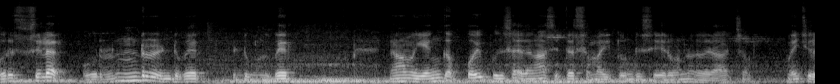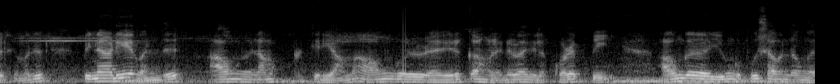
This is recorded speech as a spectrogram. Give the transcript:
ஒரு சிலர் ஒரு ரெண்டு ரெண்டு பேர் ரெண்டு மூணு பேர் நாம் எங்கே போய் புதுசாக எதனா சித்தர் சமாதி தொண்டு செய்கிறோன்னு ஏதாச்சும் முயற்சிகள் செய்யும்போது பின்னாடியே வந்து அவங்க நமக்கு தெரியாமல் அவங்கள இருக்காங்கள நிர்வாகிகளை குழப்பி அவங்க இவங்க புதுசாக வந்தவங்க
